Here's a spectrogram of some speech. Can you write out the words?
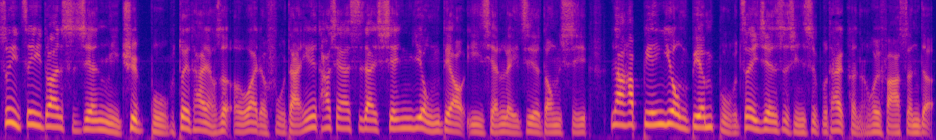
所以这一段时间你去补，对他来讲是额外的负担，因为他现在是在先用掉以前累积的东西，那他边用边补这一件事情是不太可能会发生的，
